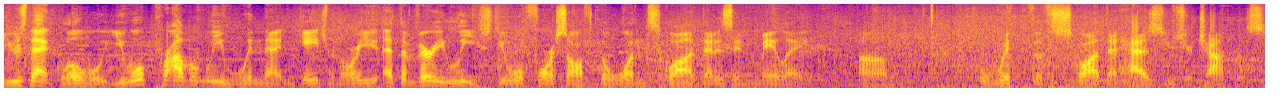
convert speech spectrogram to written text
use that global, you will probably win that engagement, or you, at the very least, you will force off the one squad that is in melee um, with the squad that has use your Choppas.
